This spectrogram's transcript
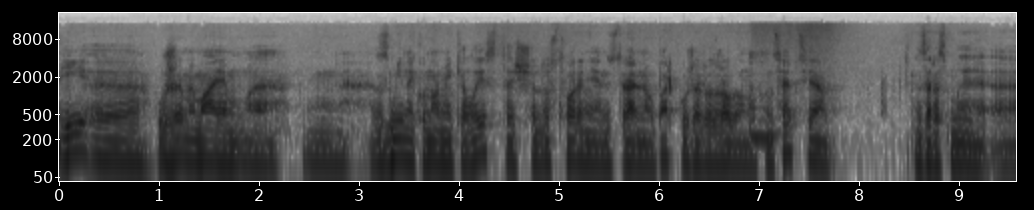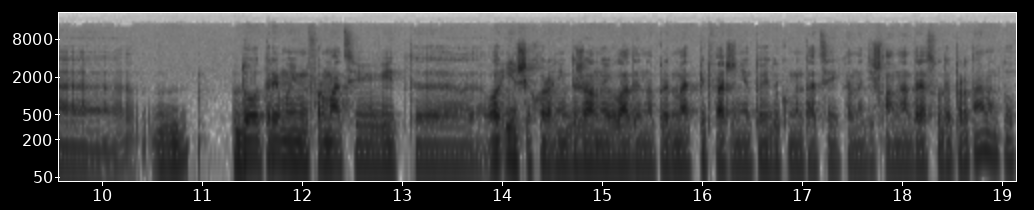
І е, вже ми маємо е, м, з лист щодо створення індустріального парку, вже розроблена концепція. Зараз ми е, доотримуємо інформацію від е, інших органів державної влади на предмет підтвердження тої документації, яка надійшла на адресу департаменту.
